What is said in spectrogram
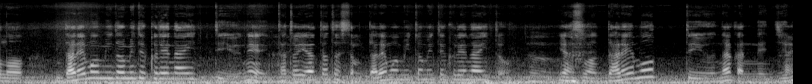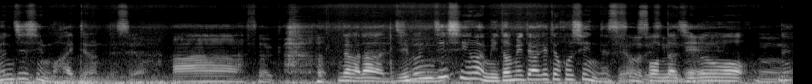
その誰も認めてくれないっていうねたとえやったとしても誰も認めてくれないと、うん。いやその誰もっていう中にね自分自身も入ってるんですよ、ああそうか。だから自分自身は認めてあげてほしいんですよ,、うですよね。んな自分を、うん。ね。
